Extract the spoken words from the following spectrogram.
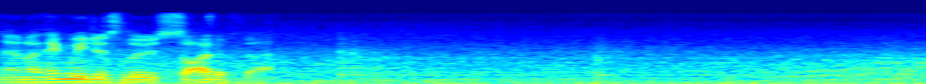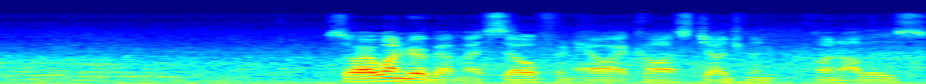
And I think we just lose sight of that. So I wonder about myself and how I cast judgment on others.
